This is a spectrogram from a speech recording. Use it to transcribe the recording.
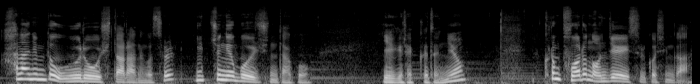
하나님도 의로우시다라는 것을 입증해 보여주신다고 얘기를 했거든요. 그럼 부활은 언제 있을 것인가?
